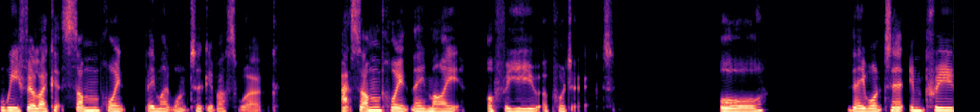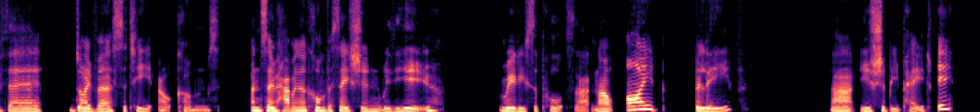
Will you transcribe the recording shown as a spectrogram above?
we feel like at some point they might want to give us work. At some point, they might offer you a project, or they want to improve their diversity outcomes. And so having a conversation with you really supports that. Now, I believe that you should be paid. If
